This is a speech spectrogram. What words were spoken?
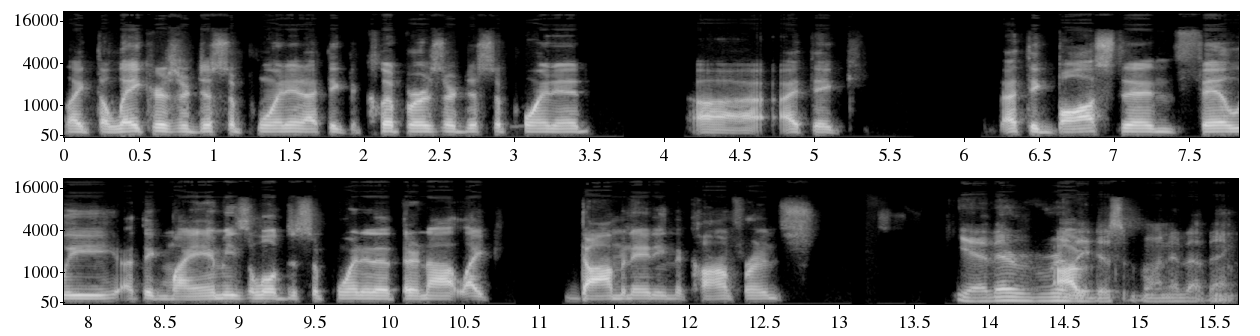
like the Lakers are disappointed. I think the Clippers are disappointed. Uh, I think I think Boston, Philly, I think Miami's a little disappointed that they're not like dominating the conference. Yeah, they're really um, disappointed, I think,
